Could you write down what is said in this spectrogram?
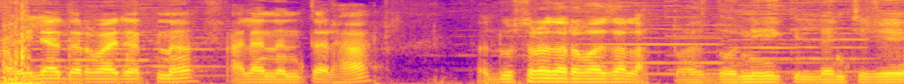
पहिल्या दरवाज्यातनं आल्यानंतर हा दुसरा दरवाजा लागतो. आज दोन्ही किल्ल्यांचे जे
